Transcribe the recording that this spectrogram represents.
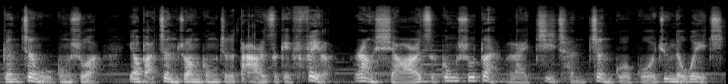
跟郑武公说啊要把郑庄公这个大儿子给废了，让小儿子公叔段来继承郑国国君的位置。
